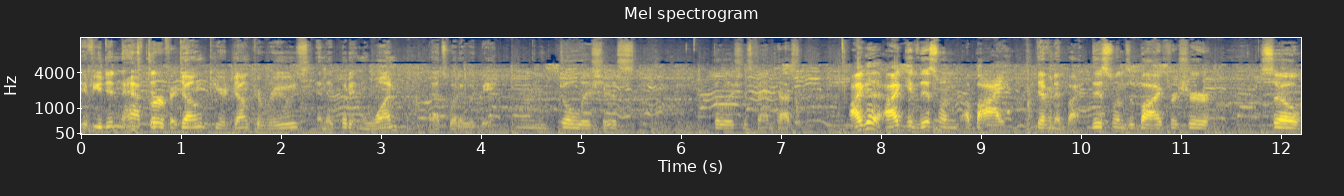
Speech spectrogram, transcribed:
if you didn't have to dunk your Dunkaroos and they put it in one, that's what it would be. Mm, delicious, delicious, fantastic. I get, I give this one a buy. Definite buy. This one's a buy for sure. So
